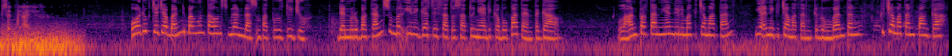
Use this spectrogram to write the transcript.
bisa dialir. Waduk Cacaban dibangun tahun 1947 dan merupakan sumber irigasi satu-satunya di Kabupaten Tegal. Lahan pertanian di lima kecamatan, yakni Kecamatan Kedung Banten, Kecamatan Pangkah,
